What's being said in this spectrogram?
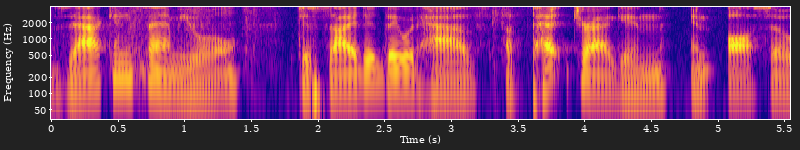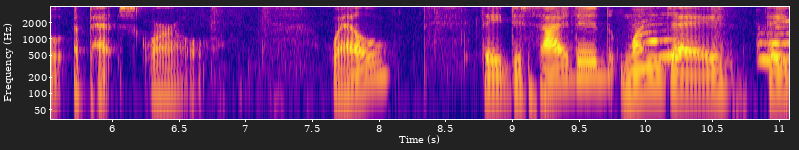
Zach, and Samuel decided they would have a pet dragon and also a pet squirrel. Well, they decided one day they.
